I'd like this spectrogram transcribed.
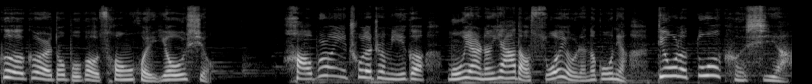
个个都不够聪慧优秀，好不容易出了这么一个模样能压倒所有人的姑娘，丢了多可惜啊！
